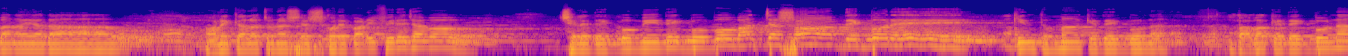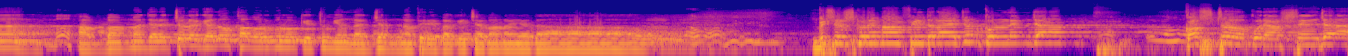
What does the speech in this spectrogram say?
বানায়া দাও। অনেক আলোচনা শেষ করে বাড়ি ফিরে যাব। ছেলে দেখব, মেয়ে দেখব, বউ, বাচ্চা সব দেখব রে। কিন্তু মাকে দেখব না, বাবাকে দেখব না। আব্বা, আম্মা যারা চলে গেল খবর গুলোকে তুমি আল্লাহ জান্নাতের বাগিচা বানাইয়া দাও। বিশেষ করে মাহফিলটার আয়োজন করলেন, যারা কষ্ট করে আসছেন, যারা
